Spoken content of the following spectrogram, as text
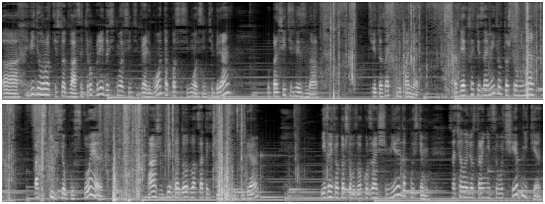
Uh, видеоуроки 120 рублей до 7 сентября льгота, после 7 сентября вопросительный знак. Что это значит, непонятно. Вот я, кстати, заметил то, что у меня почти все пустое, аж где-то до 20-х чисел сентября. И заметил то, что вот в окружающем мире, допустим, сначала идет страница в учебнике,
